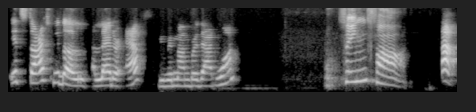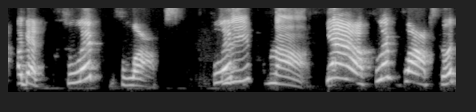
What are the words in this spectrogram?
It starts with a, a letter F. You remember that one? Fin flop. Ah, again, flip flops. Flip Flip flop. Yeah, flip flops. Good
